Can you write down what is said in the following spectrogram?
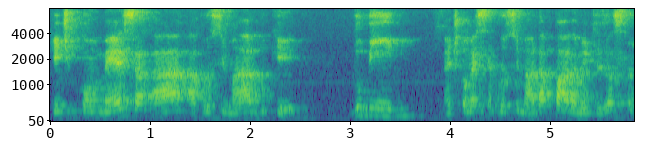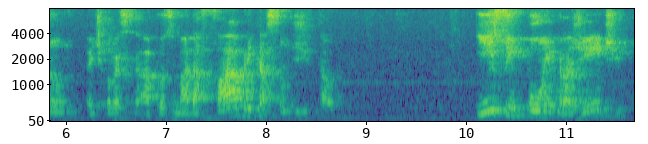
que a gente começa a aproximar do quê? Do BIM, a gente começa a se aproximar da parametrização, a gente começa a aproximar da fabricação digital. Isso impõe para a gente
